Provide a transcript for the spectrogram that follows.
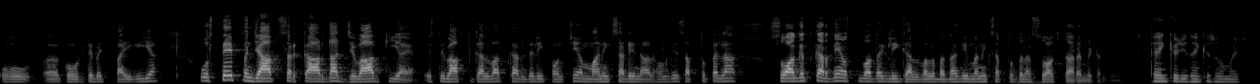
ਉਹ ਕੋਰਟ ਦੇ ਵਿੱਚ ਪਾਈ ਗਈ ਆ। ਉਸ ਤੇ ਪੰਜਾਬ ਸਰਕਾਰ ਦਾ ਜਵਾਬ ਕੀ ਆਇਆ? ਇਸ ਦੇ ਬਾਬਤ ਗੱਲਬਾਤ ਕਰਨ ਦੇ ਲਈ ਪਹੁੰਚੇ ਆ ਮਾਨਿਕ ਸਾਡੇ ਨਾਲ ਹੋਣਗੇ। ਸਭ ਤੋਂ ਪਹਿਲਾਂ ਸਵਾਗਤ ਕਰਦੇ ਆ ਉਸ ਤੋਂ ਬਾਅਦ ਅਗਲੀ ਗੱਲ ਵੱਲ ਵਧਾਂਗੇ। ਮਾਨਿਕ ਸਭ ਤੋਂ ਪਹਿਲਾਂ ਸਵਾਗਤ ਆ ਰਿਹਾ ਮਿਟਲ ਥੈਂਕ ਯੂ ਜੀ ਥੈਂਕ ਯੂ ਸੋ ਮਚ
